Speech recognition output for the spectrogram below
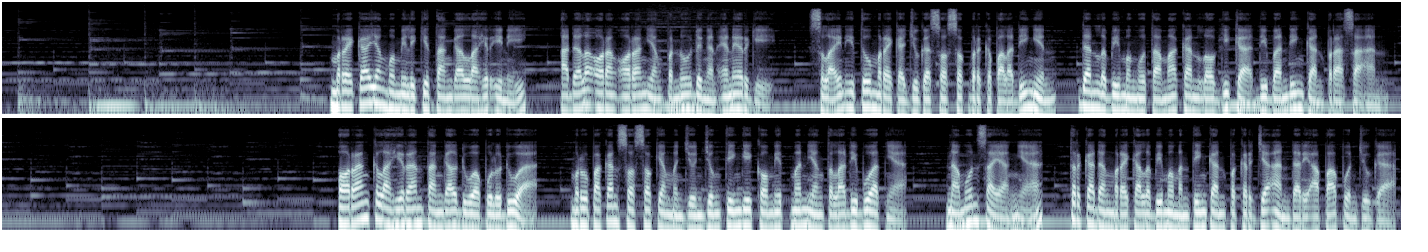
Mereka yang memiliki tanggal lahir ini, adalah orang-orang yang penuh dengan energi. Selain itu mereka juga sosok berkepala dingin, dan lebih mengutamakan logika dibandingkan perasaan. Orang kelahiran tanggal 22, merupakan sosok yang menjunjung tinggi komitmen yang telah dibuatnya. Namun sayangnya, terkadang mereka lebih mementingkan pekerjaan dari apa pun juga.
